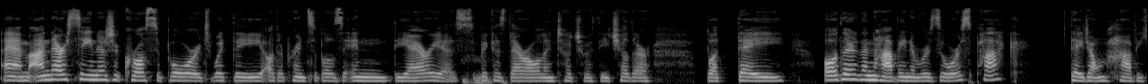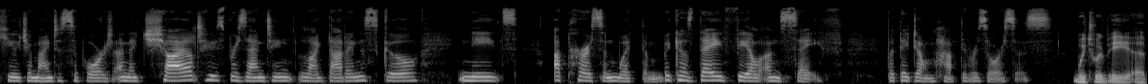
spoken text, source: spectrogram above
Um, and they're seeing it across the board with the other principals in the areas Mm-hmm. because they're all in touch with each other. But they, other than having a resource pack, they don't have a huge amount of support. And a child who's presenting like that in a school needs a person with them because they feel unsafe, but they don't have the resources Which would be a,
